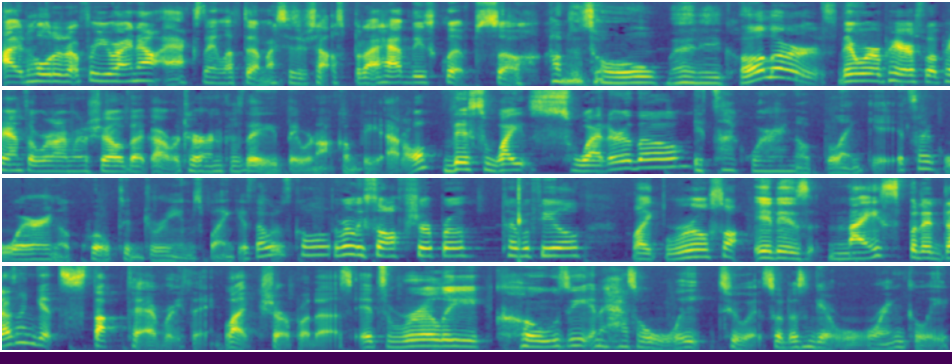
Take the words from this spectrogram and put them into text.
I'd hold it up for you right now. I accidentally left it at my sister's house, but I have these clips, so comes in so many colors. There were a pair of sweatpants that we're not gonna show that got returned because they, they were not comfy at all. This white sweater though, it's like wearing a blanket. It's like wearing a quilted dreams blanket. Is that what it's called? The really soft Sherpa type of feel like real soft. It is nice, but it doesn't get stuck to everything like Sherpa does. It's really cozy and it has a weight to it, so it doesn't get wrinkly.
